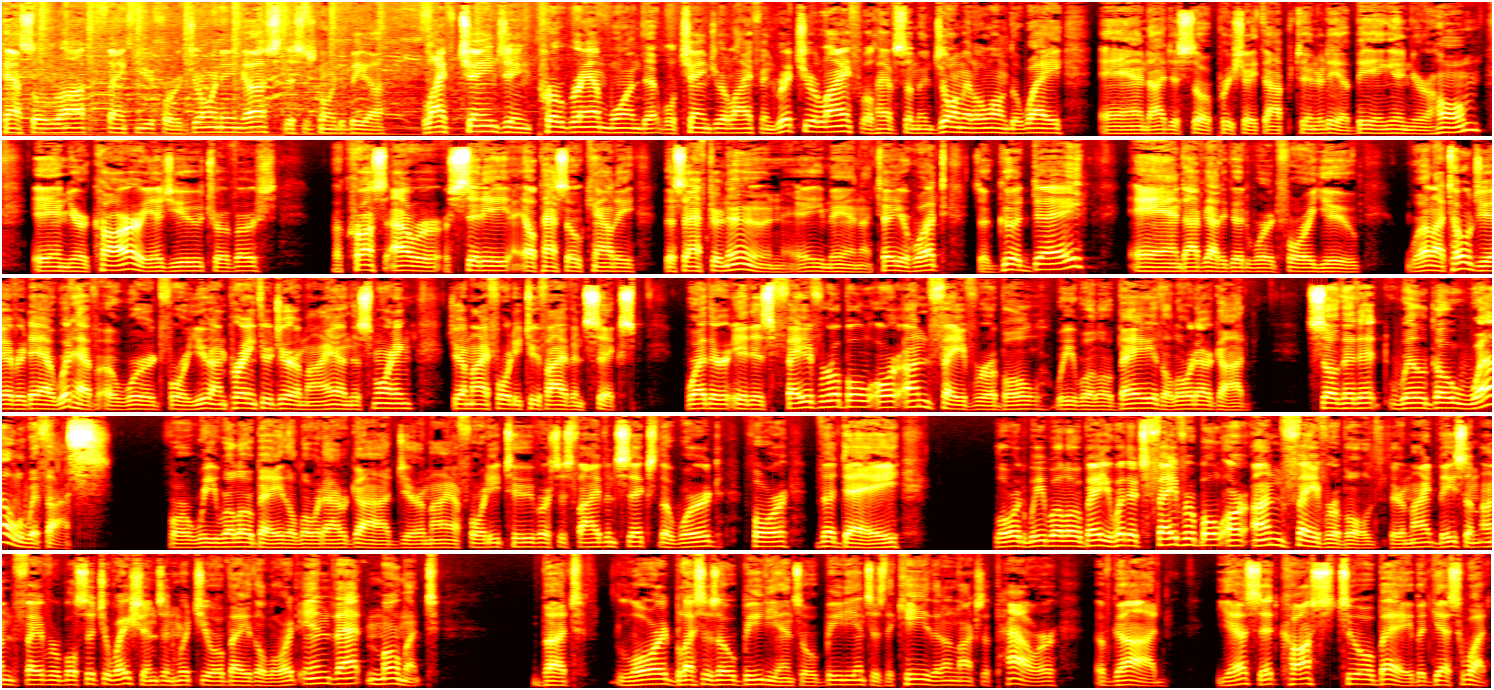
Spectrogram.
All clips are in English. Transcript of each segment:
Castle Rock, thank you for joining us. This is going to be a life changing program, one that will change your life, enrich your life. We'll have some enjoyment along the way. And I just so appreciate the opportunity of being in your home, in your car, as you traverse across our city, El Paso County, this afternoon. Amen. I tell you what, it's a good day, and I've got a good word for you. Well, I told you every day I would have a word for you. I'm praying through Jeremiah, and this morning, Jeremiah 42, 5 and 6. Whether it is favorable or unfavorable, we will obey the Lord our God, so that it will go well with us. For we will obey the Lord our God. Jeremiah 42, verses 5 and 6, the word for the day. Lord, we will obey you, whether it's favorable or unfavorable. There might be some unfavorable situations in which you obey the Lord in that moment. But Lord blesses obedience. Obedience is the key that unlocks the power of God. Yes, it costs to obey, but guess what?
